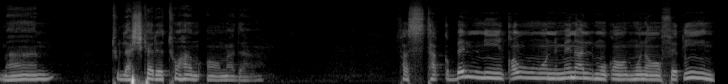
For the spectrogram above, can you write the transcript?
من تو لشکر تو هم آمدم. فاستقبلنی قوم من المنافقین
